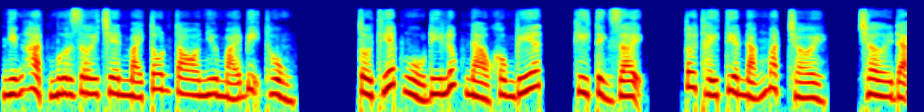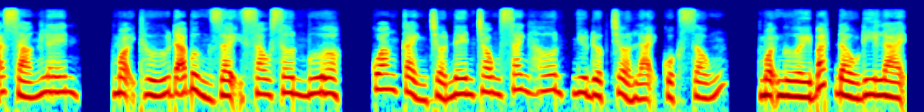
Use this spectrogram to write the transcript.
những hạt mưa rơi trên mái tôn to như mái bị thủng. Tôi thiếp ngủ đi lúc nào không biết, khi tỉnh dậy, tôi thấy tia nắng mặt trời, trời đã sáng lên, mọi thứ đã bừng dậy sau sơn mưa, quang cảnh trở nên trong xanh hơn như được trở lại cuộc sống. Mọi người bắt đầu đi lại,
